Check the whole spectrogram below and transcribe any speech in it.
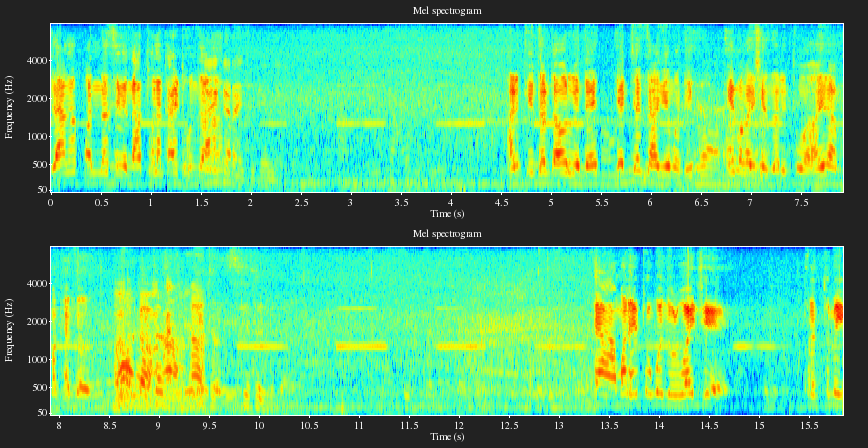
जागा पन्नास आहे. नातूला काय ठेवून काय जाणार आणि तिथं टावर घेत आहेत. त्यांच्याच जागेमध्ये. हे. बघा शेजारी. तू आहे ना मकाचं? हे आम्हाला हे टोकं जुळवायचे तर तुम्ही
